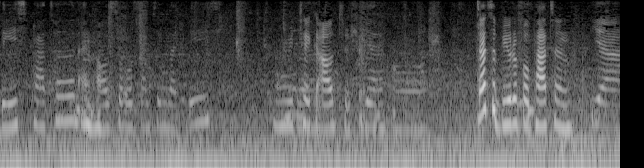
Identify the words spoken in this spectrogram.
this pattern and Mm-hmm. also something like this. we take out to show. Yeah. That's a beautiful pattern. Yeah.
